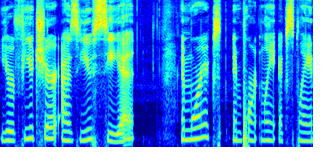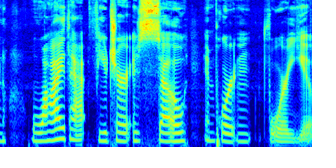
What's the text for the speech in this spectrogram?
your future as you see it, and more ex- importantly, explain why that future is so important for you.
